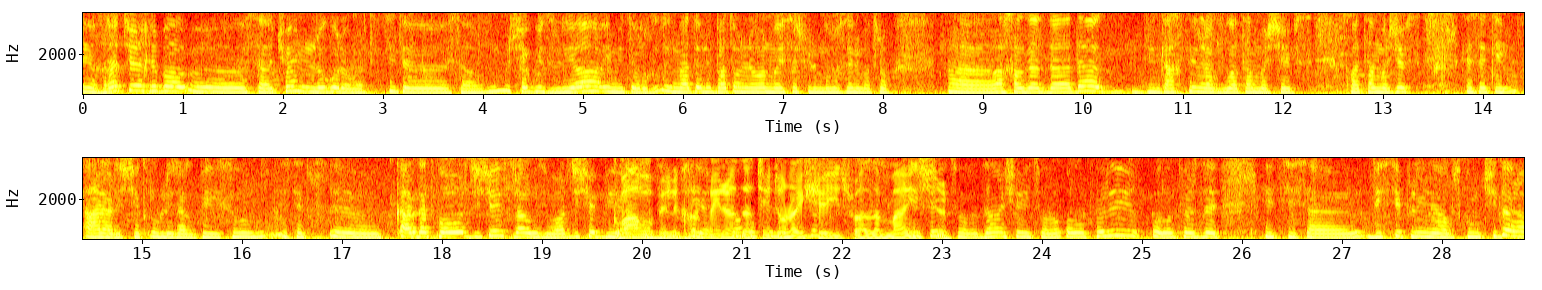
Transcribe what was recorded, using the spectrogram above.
ეხ, რა შეიძლება სა ჩვენ როგორ ვართ შეგვიძლია იმიტომ რომ მატონი ბატონ ლევან მაისაშვილი მოგხსენებათ რომ ახალგაზრდა და გახსნილ რაგბი ვათამაშებს, ვათამაშებს ესეთი არ არის შეკრული რაგბი, სულ ისეთ კარგად გვავარჯიშებს, რა ვიცი, ვარჯიშებია. გვამოფილი ხარ პირადად თვითონ აი შეიცვალა მაინც. შეიცვალა, ძალიან შეიცვალა ყველაფერი, ყველაფერზე იცი დისციპლინა აქვს გუნდში და რა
